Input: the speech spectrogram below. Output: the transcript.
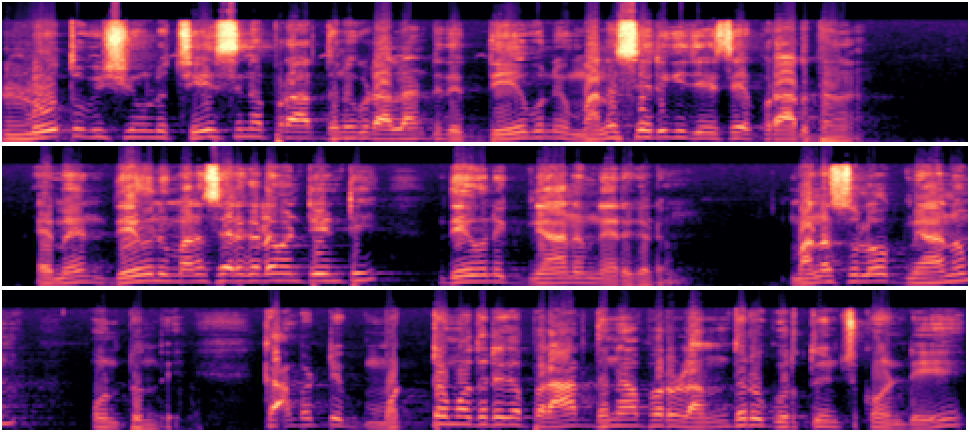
లోతు విషయంలో చేసిన ప్రార్థన కూడా అలాంటిది. దేవుని మనసెరిగి చేసే ప్రార్థన. ఏమేన్ దేవుని మనసు ఎరగడం అంటే ఏంటి? దేవుని జ్ఞానం నెరగడం మనసులో జ్ఞానం ఉంటుంది. కాబట్టి మొట్టమొదటిగా ప్రార్థనా పరులు అందరూ గుర్తుంచుకోండి.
